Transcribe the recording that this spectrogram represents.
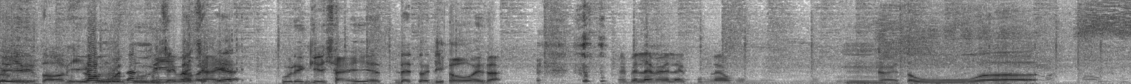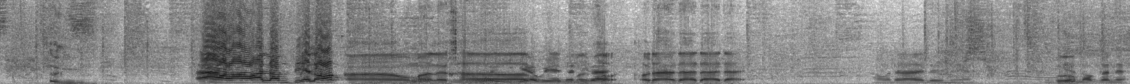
ไอ้ยี่สิบสองนาทีล่องหนทั้งทีมแบบเมื่อกี้กูเล่นคิดใช้ได้ตัวเดียวไอ้สัสไม่เป็นไรไม่เป็นไรคุ้มแล้วคุ้มอืมหายตัวอึ้งเอาเอาอัลลัมเสียล็อกอ้าวมาแล้วครับโอ้ยเหี้ยเวรอันนี้ไหมเอาได้ได้ได้ได้เอาได้เลยเนี่ยปุ๊เสีบยล็อกกันเนี่ย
